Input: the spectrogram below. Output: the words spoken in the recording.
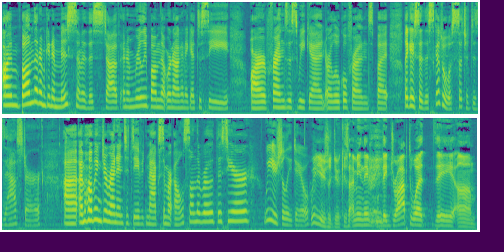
I'm bummed that I'm going to miss some of this stuff, and I'm really bummed that we're not going to get to see our friends this weekend, our local friends. But like I said, the schedule was such a disaster. Uh, I'm hoping to run into David Mack somewhere else on the road this year. We usually do. We usually do because I mean they they dropped what they. Um,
